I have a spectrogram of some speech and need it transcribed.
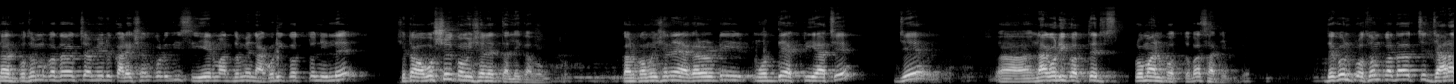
না, প্রথম কথা হচ্ছে আমি একটু কারেকশন করে দিই সি এর মাধ্যমে নাগরিকত্ব নিলে সেটা অবশ্যই কমিশনের তালিকাভুক্ত। কারণ কমিশনের এগারোটির মধ্যে একটি আছে যে নাগরিকত্বের প্রমাণপত্র বা সার্টিফিকেট দেখুন, প্রথম কথা হচ্ছে যারা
